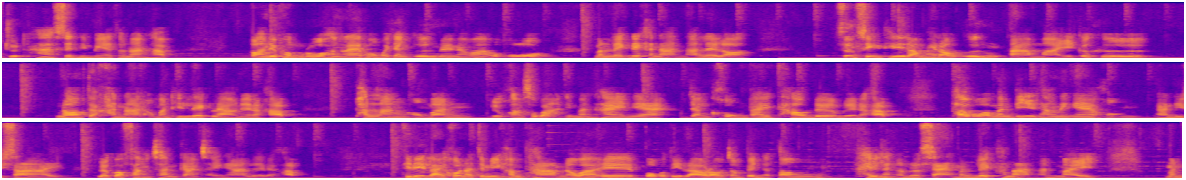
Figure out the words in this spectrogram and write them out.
2.5เซนติเมตรเท่านั้นครับ ตอนที่ผมรู้ครั้งแรกผมก็ยังอึ้งเลยนะว่าโอ้โห มันเล็กได้ขนาดนั้นเลยเหรอ ซึ่งสิ่งที่ทำให้เราอึ้งตามมาอีกก็คือ นอกจากขนาดของมันที่เล็กแล้วเนี่ยนะครับ พลังของมันหรือความสว่างที่มันให้เนี่ยยังคงได้เท่าเดิมเลยนะครับเท่ากับว่ามันดีทั้งในแง่ของงานดีไซน์ แล้วก็ฟังก์ชันการใช้งานเลยนะครับ ทีนี้หลายคนอาจจะมีคำถามนะว่าเอ๊ะปกติแล้วเราจำเป็นจะต้องให้แหล่งกำเนิดแสงมันเล็กขนาดนั้นไหมมัน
